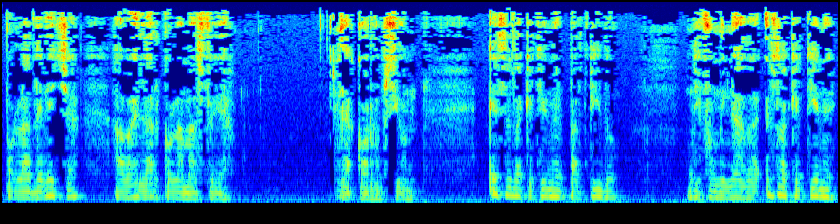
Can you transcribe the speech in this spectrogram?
por la derecha a bailar con la más fea, la corrupción. Esa es la que tiene el partido difuminada, es la que tiene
